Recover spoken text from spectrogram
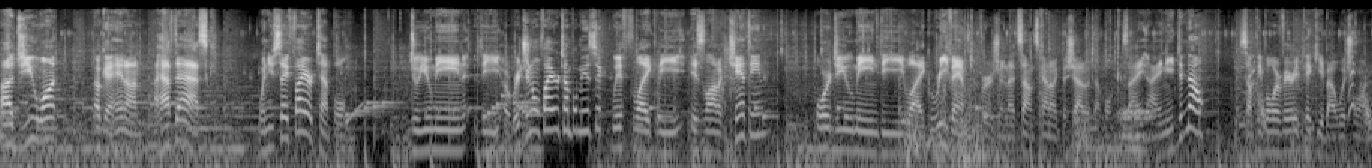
Uh, do you want... Okay, hang on. I have to ask. When you say Fire Temple, do you mean the original Fire Temple music with, like, the Islamic chanting? Or do you mean the, like, revamped version that sounds kind of like the Shadow Temple? Because I, I need to know. Some people are very picky about which one.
